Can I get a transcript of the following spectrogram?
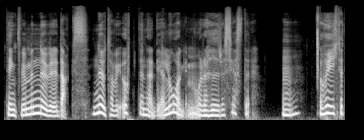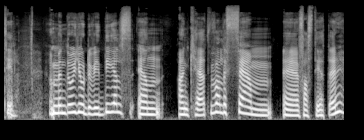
tänkte vi men nu är det dags. Nu tar vi upp den här dialogen med våra hyresgäster. Mm. Och hur gick det till? Men då gjorde vi dels en enkät. Vi valde fem eh, fastigheter.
